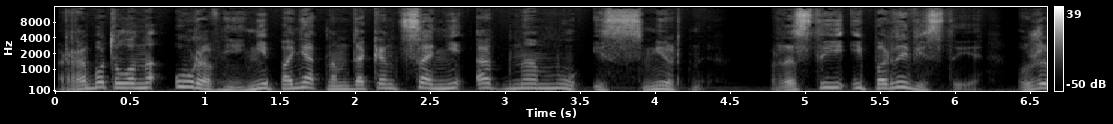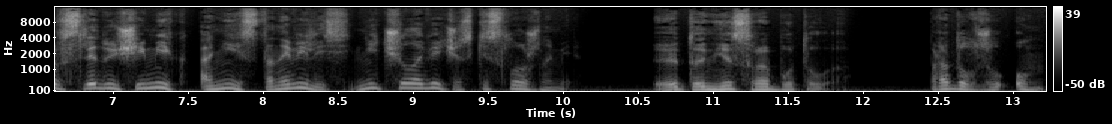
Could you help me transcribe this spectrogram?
работала на уровне, непонятном до конца ни одному из смертных. Простые и порывистые, уже в следующий миг они становились нечеловечески сложными. «Это не сработало», — продолжил он.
